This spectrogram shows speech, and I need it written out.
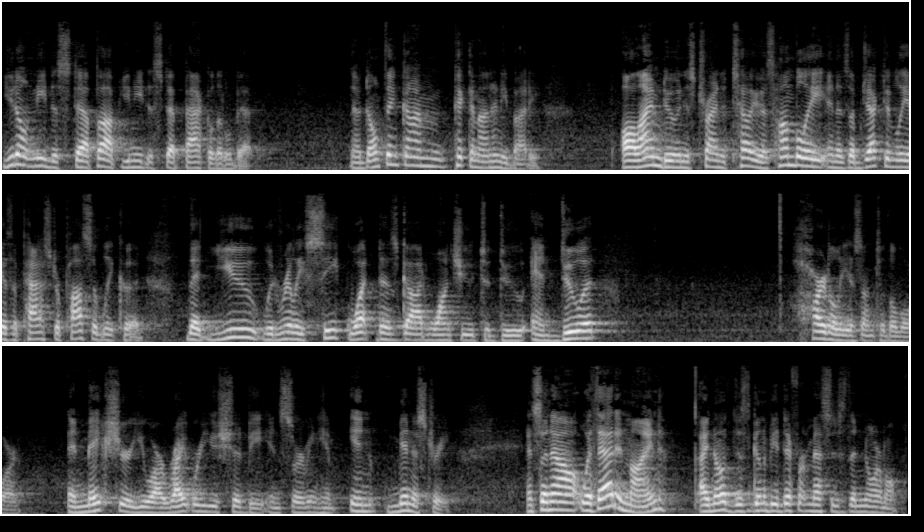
you don't need to step up, you need to step back a little bit. Now, don't think I'm picking on anybody. All I'm doing is trying to tell you as humbly and as objectively as a pastor possibly could that you would really seek what does God want you to do and do it heartily as unto the Lord. And make sure you are right where you should be in serving Him in ministry. And so now, with that in mind, I know this is going to be a different message than normal.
